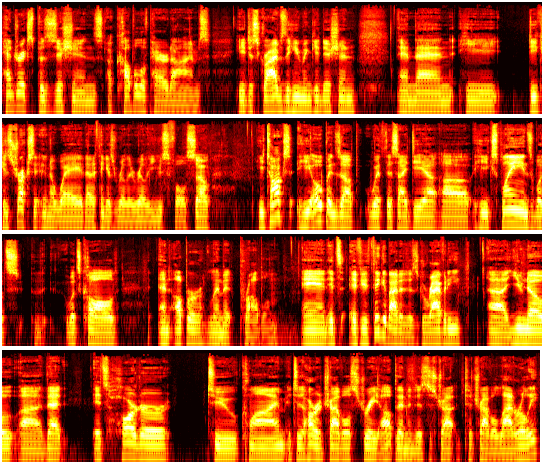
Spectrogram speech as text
Hendricks positions a couple of paradigms. He describes the human condition, and then he deconstructs it in a way that I think is really really useful. So he talks he opens up with this idea of he explains what's what's called an upper limit problem and it's if you think about it as gravity, uh, you know uh, that it's harder to climb. It's harder to travel straight up than it is to, to travel laterally.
